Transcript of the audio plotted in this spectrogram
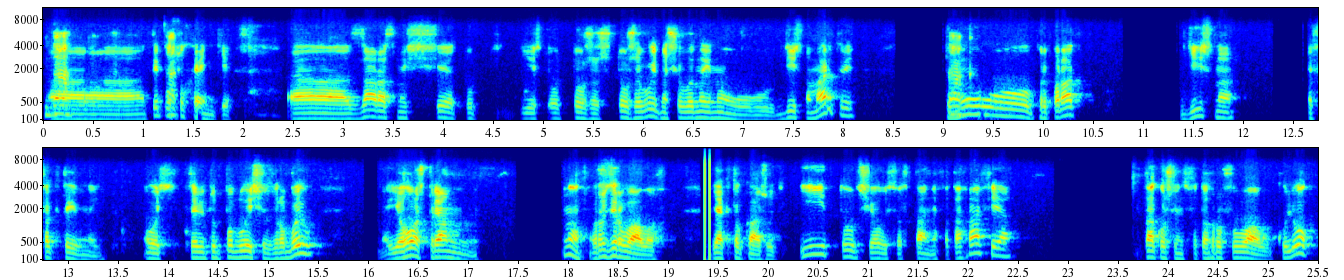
Да. А, типу Так. сухенькі. А, зараз ми ще тут є, от теж, теж видно, що вони ну, дійсно мертві, тому препарат дійсно ефективний. Ось, це він тут поближче зробив, його ж прям ну, розірвало, як то кажуть. І тут ще ось остання фотографія. Також він сфотографував кульок,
